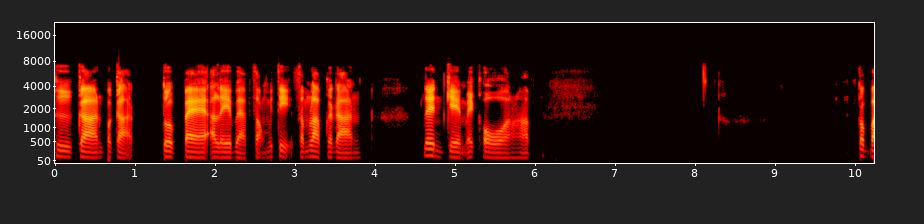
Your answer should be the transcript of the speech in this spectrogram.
คือการประกาศตัวแปร array แบบสองมิติสำหรับกระดานเล่นเกม XO นะครับ ต่อไป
